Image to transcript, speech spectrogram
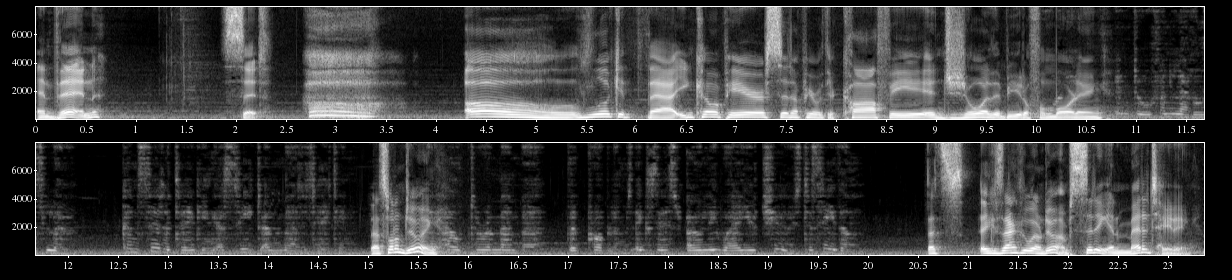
And then, sit. Oh, look at that. You can come up here, sit up here with your coffee, enjoy the beautiful morning. Endorphin levels low. Consider taking a seat and meditating. That's what I'm doing. Help to remember that problems exist only where you choose to see them. That's exactly what I'm doing. I'm sitting and meditating.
